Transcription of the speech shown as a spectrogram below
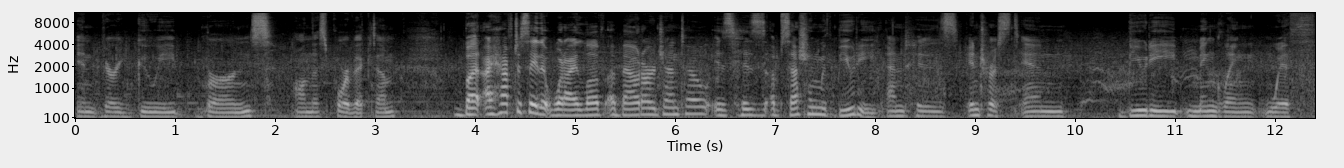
in very gooey burns on this poor victim. But I have to say that what I love about Argento is his obsession with beauty and his interest in beauty mingling with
